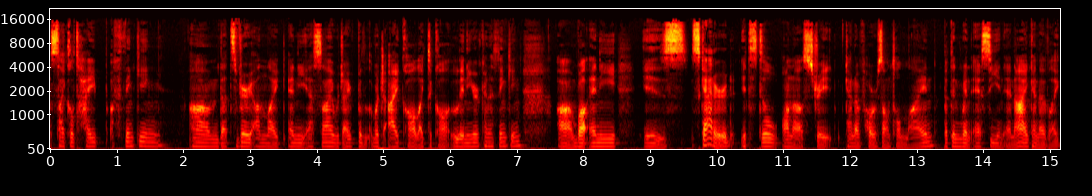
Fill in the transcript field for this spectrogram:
cycle type of thinking. Um, that's very unlike NE SI, which I which I call like to call linear kind of thinking. Um, while NE is scattered, it's still on a straight kind of horizontal line. But then when SE and NI kind of like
